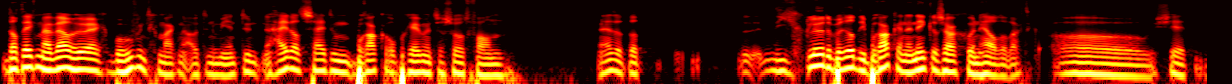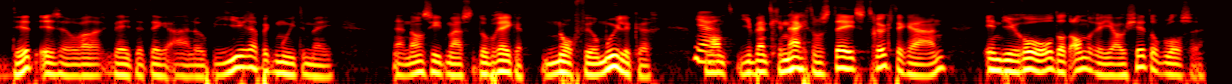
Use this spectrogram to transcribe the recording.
dat heeft mij wel heel erg behoevend gemaakt naar autonomie. En toen hij dat zei, toen brak er op een gegeven moment een soort van... Hè, dat, dat, die gekleurde bril die brak en in één keer zag ik gewoon helder. dacht ik, oh shit, dit is er waar ik de hele tijd tegenaan loop. Hier heb ik moeite mee. En dan zie je het maar eens te doorbreken. Nog veel moeilijker. ja. Want je bent geneigd om steeds terug te gaan in die rol dat anderen jouw shit oplossen.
